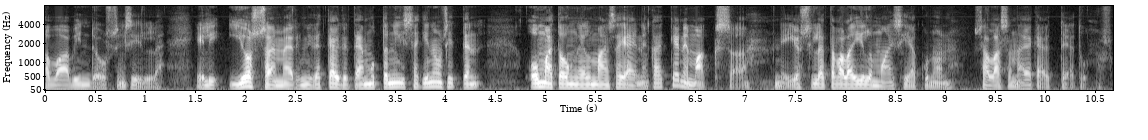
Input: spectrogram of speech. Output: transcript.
avaa Windowsin sillä. Eli jossain määrin niitä käytetään, mutta niissäkin on sitten omat ongelmansa ja ennen kaikkea ne maksaa. Ne ei ole sillä tavalla ilmaisia, kun on salasana ja käyttäjätunnus.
